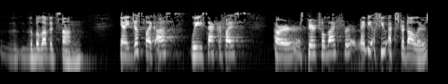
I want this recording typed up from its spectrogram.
the beloved Son. Yanni, just like us, we sacrifice our spiritual life for maybe a few extra dollars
